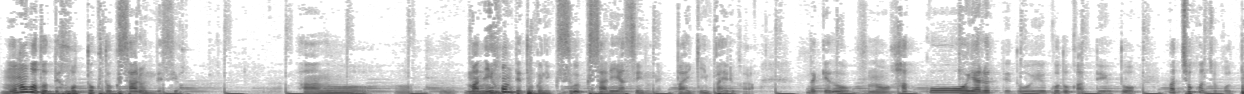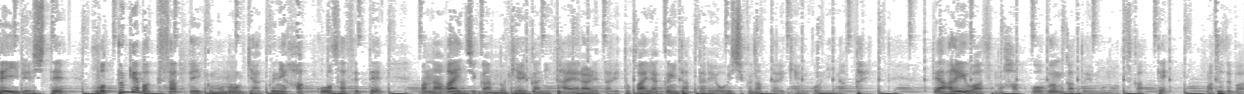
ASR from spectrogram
物事ってほっとくと腐るんですよ。あのまあ、日本って特にすごい腐りやすいのね。ばい菌いっぱいいるから。だけどその発酵をやるってどういうことかっていうと、まあ、ちょこちょこ手入れしてほっとけば腐っていくものを逆に発酵させて、まあ、長い時間の経過に耐えられたりとか役に立ったり美味しくなったり健康になったり。であるいはその発酵文化というものを使って、まあ、例えば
